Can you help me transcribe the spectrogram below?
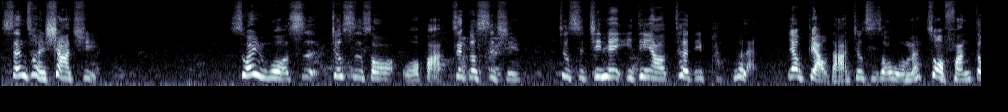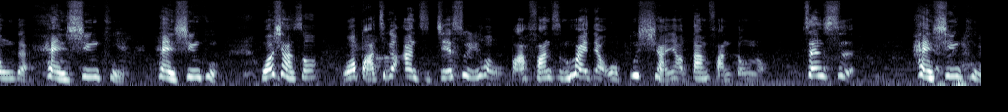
生存下去。所以我是就是说我把这个事情，就是今天一定要特地跑过来，要表达，就是说我们做房东的很辛苦，很辛苦。我想说。我把这个案子结束以后，把房子卖掉，我不想要当房东了，真是很辛苦，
